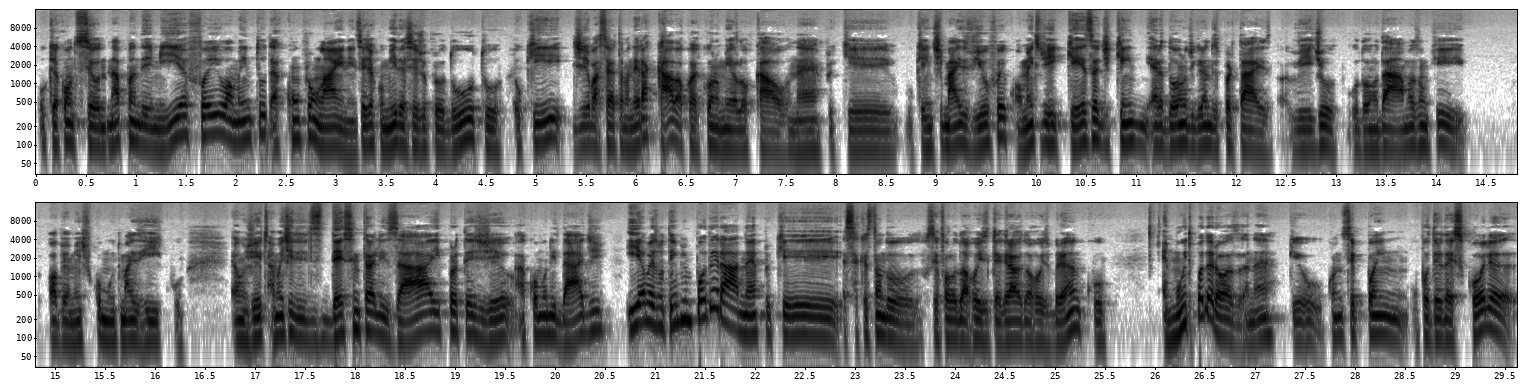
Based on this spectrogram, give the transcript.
o que aconteceu na pandemia foi o aumento da compra online, seja comida, seja produto, o que de uma certa maneira acaba com a economia local, né? Porque o que a gente mais viu foi o aumento de riqueza de quem era dono de grandes portais. Vídeo o dono da Amazon que obviamente ficou muito mais rico. É um jeito realmente de descentralizar e proteger a comunidade e ao mesmo tempo empoderar, né? Porque essa questão do você falou do arroz integral e do arroz branco, é muito poderosa, né? Porque quando você põe o poder da escolha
